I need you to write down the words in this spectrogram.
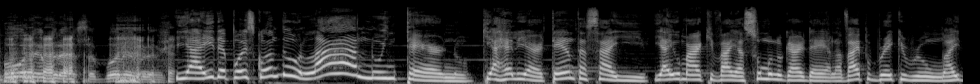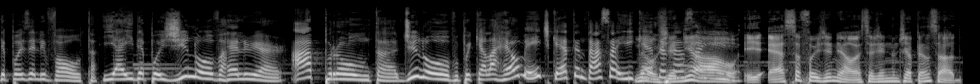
Boa lembrança, boa lembrança. E aí, depois, quando lá no interno, que a Hellier tenta sair, e aí o Mark vai, assume o lugar dela, vai pro break room, aí depois ele volta. E aí, depois, de novo, a Hellier apronta, de novo, porque ela realmente quer tentar sair, quer Não, tentar genial. sair. E essa foi genial. Essa a gente não tinha pensado.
